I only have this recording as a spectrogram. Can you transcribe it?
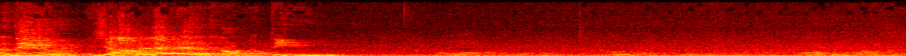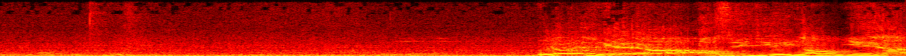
မသိဘူးအယောင်လက်တယ်ဆိုတော့မသိဘူးဘယ်တော့လေတော့အောက်ဆီဂျင်ရောင်မြင်ရတာ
